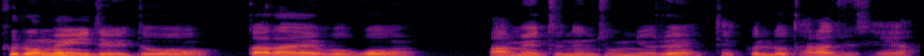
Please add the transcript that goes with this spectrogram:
프로메이들도 따라해보고 마음에 드는 종류를 댓글로 달아주세요.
